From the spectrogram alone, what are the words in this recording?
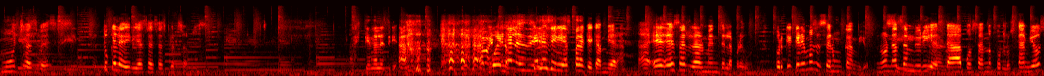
Muchas veces. Sí, muchas ¿Tú qué le dirías a esas personas? ¿Qué no les diría? ¿Qué Bueno, no les ¿Qué diría? les dirías para que cambiaran? Ah, e- esa es realmente la pregunta. Porque queremos hacer un cambio, ¿no? Sí, Nathan Beauty claro. está apostando por los cambios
